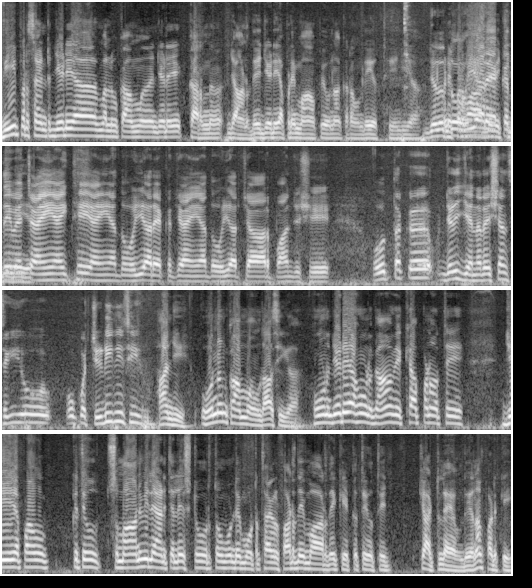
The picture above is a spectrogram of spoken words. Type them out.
20% ਜਿਹੜੇ ਆ ਮਤਲਬ ਕੰਮ ਜਿਹੜੇ ਕਰਨ ਜਾਣਦੇ ਜਿਹੜੇ ਆਪਣੇ ਮਾਂ ਪਿਓ ਨਾਲ ਕਰਾਉਂਦੇ ਉੱਥੇ ਜੀ ਆ ਜਦੋਂ ਆਪਣੇ ਪਰਿਵਾਰ 2001 ਦੇ ਵਿੱਚ। ਆਏ ਆ ਇੱਥੇ ਆਏ ਆ 2001 ਚ ਆਏ ਆ 2004 5 6 ਉਦੋਂ ਤੱਕ ਜਿਹੜੀ ਜਨਰੇਸ਼ਨ ਸੀਗੀ, ਉਹ ਉਹ ਕੋਈ ਚਿੜੀ ਨਹੀਂ ਸੀ ਹਾਂਜੀ, ਉਹਨਾਂ ਨੂੰ ਕੰਮ ਆਉਂਦਾ ਸੀਗਾ। ਹੁਣ ਜਿਹੜੇ ਆ, ਹੁਣ ਗਾਂ ਵੇਖਿਆ ਆਪਣਾ ਉੱਥੇ, ਜੇ ਆਪਾਂ ਕਿਤੇ ਸਮਾਨ ਵੀ ਲੈਣ ਚੱਲੇ ਸਟੋਰ ਤੋਂ ਮੁੰਡੇ ਮੋਟਰਸਾਈਕਲ ਫੜਦੇ, ਮਾਰਦੇ, ਕਿੱਕ ਤੇ ਉੱਥੇ ਝੱਟ ਲੈ ਆਉਂਦੇ ਆ ਨਾ, ਫੜ ਕੇ।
